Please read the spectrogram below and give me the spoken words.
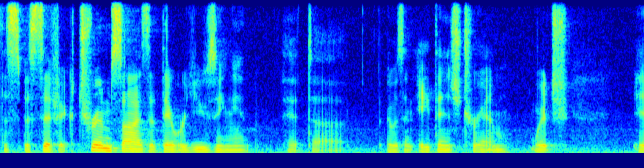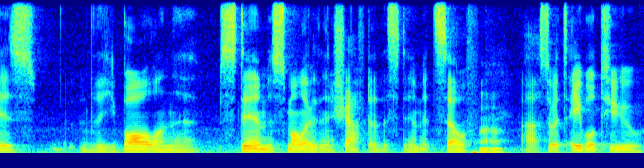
the specific trim size that they were using, it, it, uh, it was an eighth inch trim, which is the ball on the stem is smaller than the shaft of the stem itself. Uh-huh. Uh, so it's able to,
